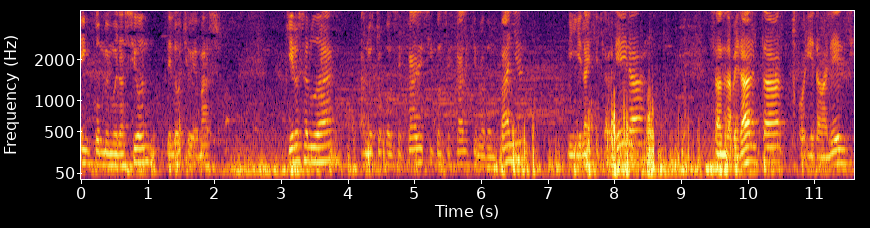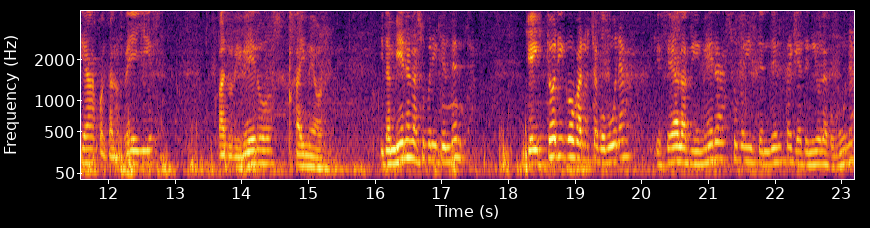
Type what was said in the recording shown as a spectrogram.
en conmemoración del 8 de marzo. Quiero saludar a nuestros concejales y concejales que nos acompañan, Miguel Ángel Cabrera, Sandra Peralta, Orieta Valencia, Juan Carlos Reyes, Pato Riveros, Jaime Or y también a la superintendenta, que es histórico para nuestra comuna que sea la primera superintendenta que ha tenido la comuna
